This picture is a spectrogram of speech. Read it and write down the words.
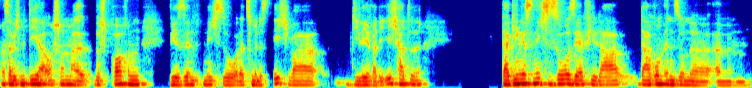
das habe ich mit dir ja auch schon mal besprochen. Wir sind nicht so, oder zumindest ich war, die Lehrer, die ich hatte, da ging es nicht so sehr viel da, darum, in so eine ähm,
